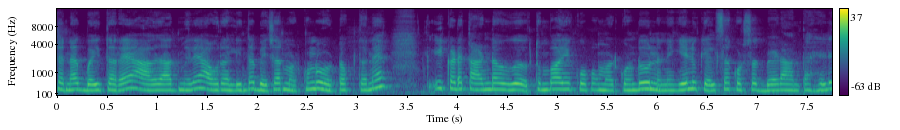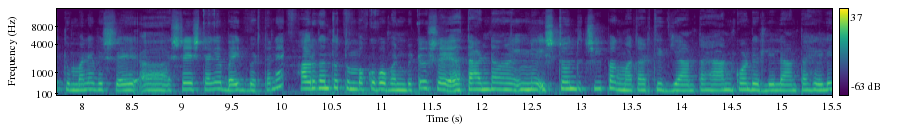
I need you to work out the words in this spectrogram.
ಚೆನ್ನಾಗಿ ಬೈತಾರೆ. ಅದಾದಮೇಲೆ ಅವ್ರು ಅಲ್ಲಿಂದ ಬೇಜಾರು ಮಾಡ್ಕೊಂಡು ಹೊರಟೋಗ್ತಾನೆ. ಈ ಕಡೆ ತಾಂಡವ್ ತುಂಬಾ ಕೋಪ ಮಾಡಿಕೊಂಡು ನನಗೇನು ಕೆಲಸ ಕೊಡ್ಸೋದು ಬೇಡ ಅಂತ ಹೇಳಿ ತುಂಬಾ ಶ್ರೇ ಬೈದು ಬಿಡ್ತಾನೆ. ಅವ್ರಿಗಂತೂ ತುಂಬ ಕೋಪ ಬಂದುಬಿಟ್ಟು ಶ್ರೇ, ತಾಂಡವ್ ಇನ್ನು ಇಷ್ಟೊಂದು ಚೀಪಾಗಿ ಮಾತಾಡ್ತಿದ್ಯಾ ಅಂತ ಅಂದ್ಕೊಂಡಿರಲಿಲ್ಲ ಅಂತ ಹೇಳಿ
